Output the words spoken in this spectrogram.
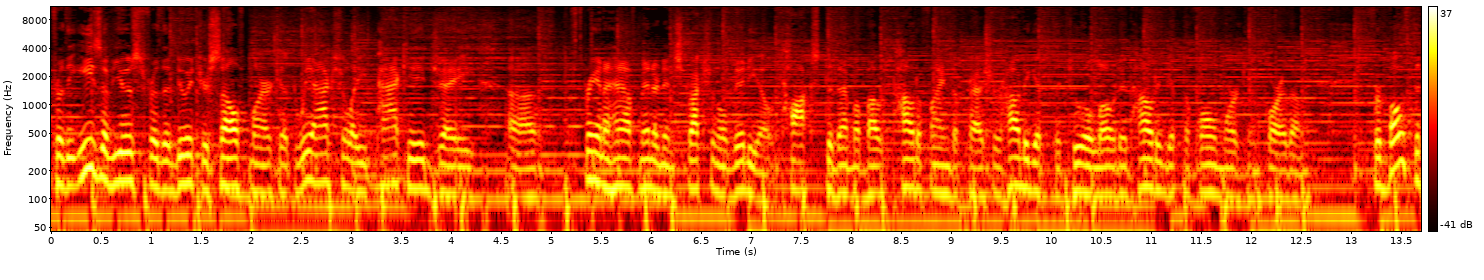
For the ease of use for the do-it-yourself market, we actually package a uh, three and a half minute instructional video talks to them about how to find the pressure, how to get the tool loaded, how to get the foam working for them. For both the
